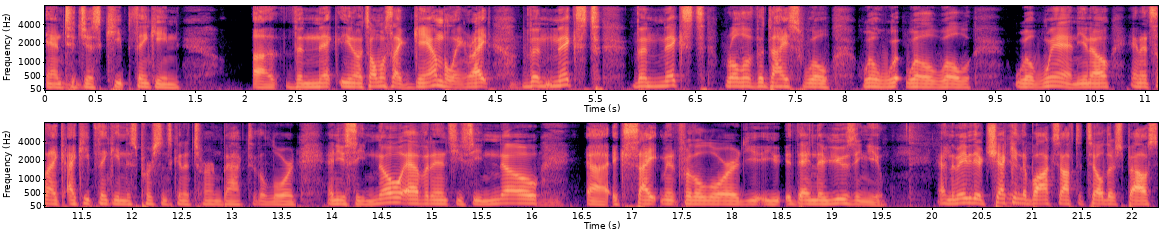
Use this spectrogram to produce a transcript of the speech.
and to just keep thinking. Uh, the next, you know, it's almost like gambling, right? The next, the next roll of the dice will, will, will, will, will win, you know? And it's like, I keep thinking this person's going to turn back to the Lord. And you see no evidence, you see no uh, excitement for the Lord, you, you, then they're using you. And then maybe they're checking the box off to tell their spouse,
